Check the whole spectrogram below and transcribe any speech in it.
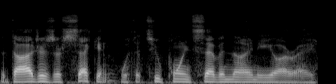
The Dodgers are second with a 2.79 ERA.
